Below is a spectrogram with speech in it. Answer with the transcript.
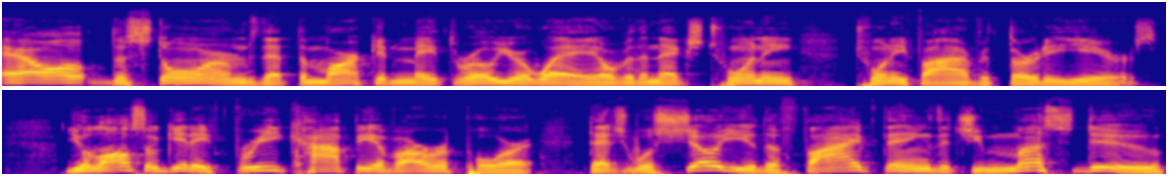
all the storms that the market may throw your way over the next 20, 25, or 30 years. You'll also get a free copy of our report that will show you the five things that you must do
